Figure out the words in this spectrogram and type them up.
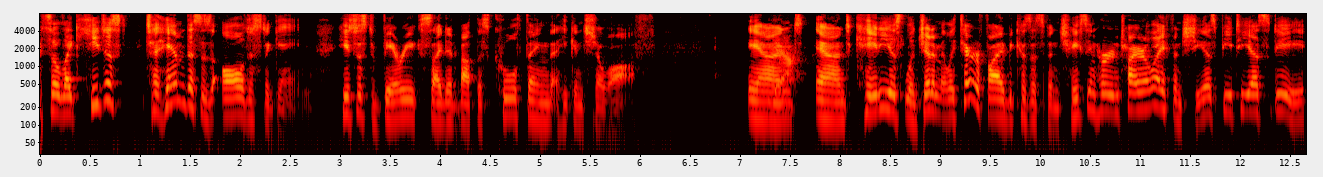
so like he just to him this is all just a game. He's just very excited about this cool thing that he can show off. And and Katie is legitimately terrified because it's been chasing her entire life and she has PTSD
